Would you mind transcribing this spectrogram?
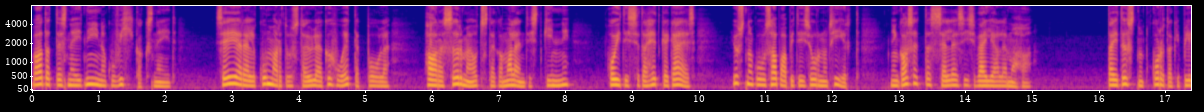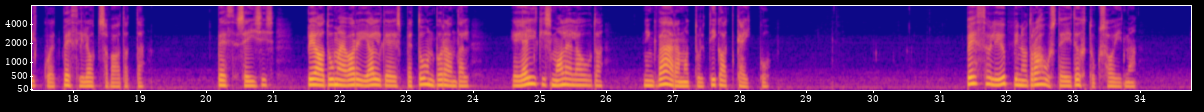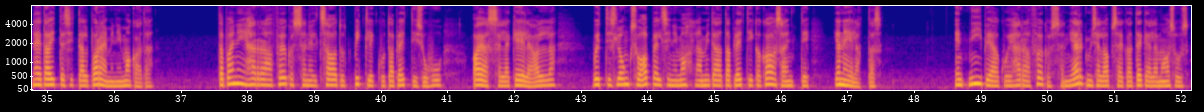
vaadates neid nii, nagu vihkaks neid. Seejärel kummardus ta üle kõhu ettepoole, haaras sõrmeotstega malendist kinni, hoidis seda hetke käes, just nagu sabapidi surnud hiirt, ning asetas selle siis väljale maha. ta ei tõstnud kordagi pilku, et Bethile otsa vaadata Beth seisis, pea tume vari jalge ees betoonpõrandal ja jälgis malelauda ning vääramatult igat käiku. Beth oli õppinud rahusteid õhtuks hoidma. Need aitasid tal paremini magada. ta pani härra Fergusonilt saadud pikliku tableti suhu, ajas selle keele alla, võttis lonksu apelsinimahla, mida tabletiga kaasa anti, ja neelatas ent niipea, kui härra Ferguson järgmise lapsega tegelema asus,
